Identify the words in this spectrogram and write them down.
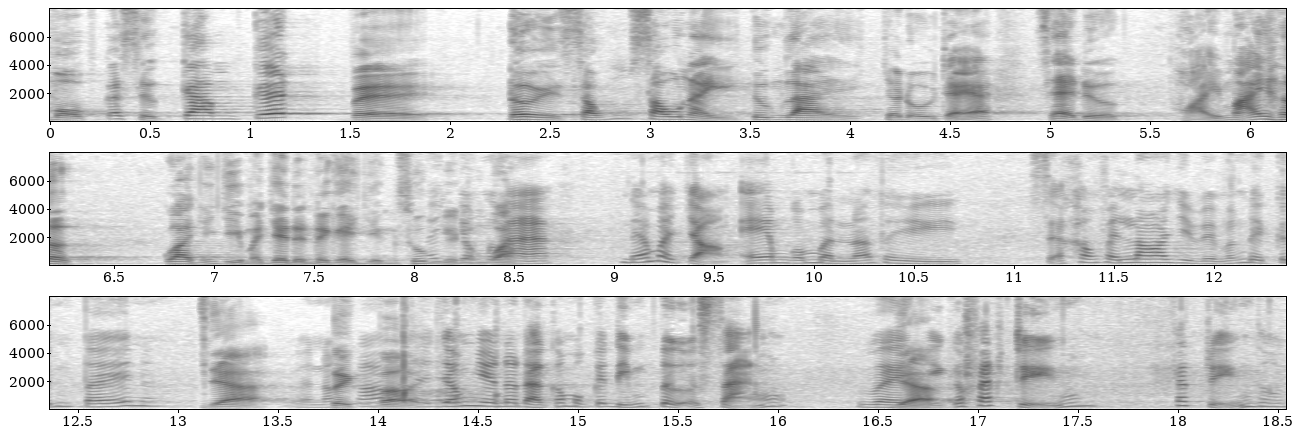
Một cái sự cam kết về đời sống sau này tương lai cho đôi trẻ sẽ được thoải mái hơn qua những gì mà gia đình đã gây dựng suốt nhiều năm qua. nếu mà chọn em của mình á, thì sẽ không phải lo gì về vấn đề kinh tế nữa Dạ, nó tuyệt có vời, giống như nó đã có một cái điểm tựa sẵn về Dạ. chỉ có phát triển phát triển thôi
